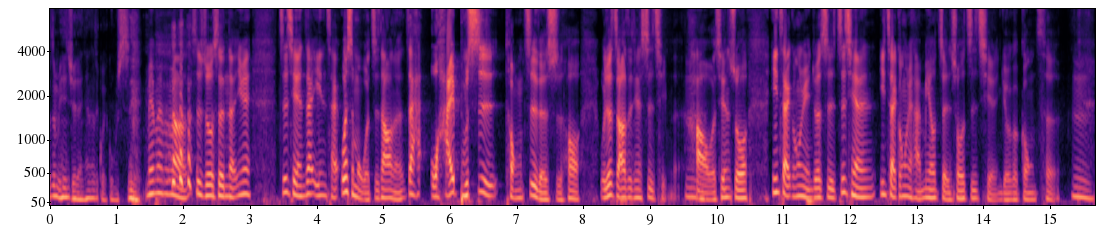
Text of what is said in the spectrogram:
我怎么一直觉得像是鬼故事？没有没有没有，是说真的。因为之前在英才，为什么我知道呢？在我还不是同志的时候，我就知道这件事情了。嗯、好，我先说英才公园，就是之前英才公园还没有整修之前，有一个公厕。嗯，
